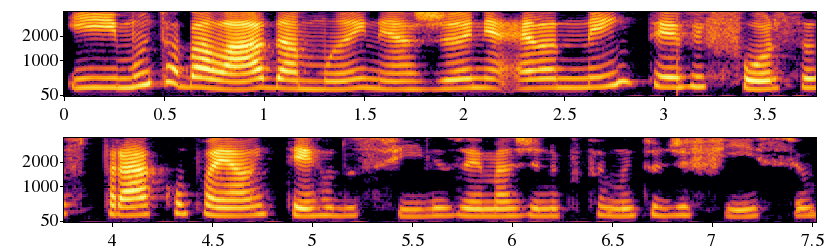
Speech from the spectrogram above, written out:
E muito abalada, a mãe, né, a Jânia, ela nem teve forças para acompanhar o enterro dos filhos. Eu imagino que foi muito difícil.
